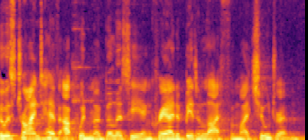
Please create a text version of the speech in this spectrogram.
who is trying to have upward mobility and create a better life for my children.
